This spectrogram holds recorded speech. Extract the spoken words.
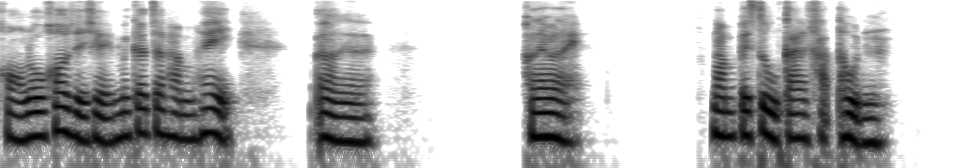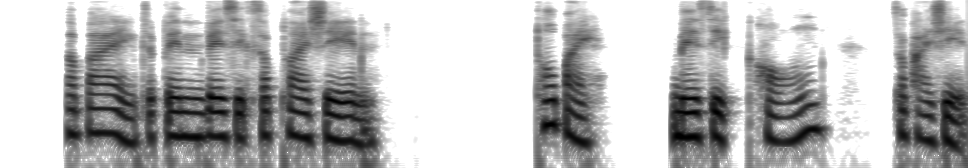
ของโลคัลเฉยๆ มันก็จะทำให้ เอ่อเขาเรียกว่าอะไรนำไปสู่การขาดทุน ต่อไปจะเป็น basic supply chain ทั่วไปเบสิกของ supply chain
